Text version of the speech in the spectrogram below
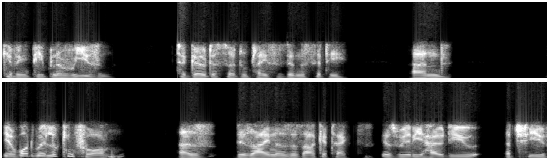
giving people a reason to go to certain places in the city. And you know what we're looking for as designers, as architects, is really how do you achieve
